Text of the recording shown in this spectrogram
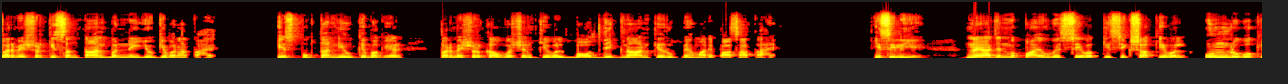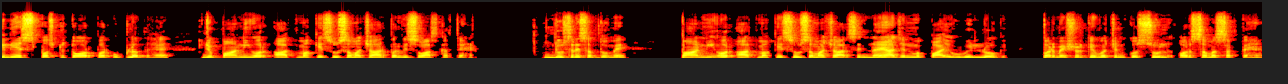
परमेश्वर की संतान बनने योग्य बनाता है। इस पुख्ता नींव के बगैर परमेश्वर का वचन केवल बौद्धिक ज्ञान के रूप में हमारे पास आता है। इसीलिए नया जन्म पाए हुए सेवक की शिक्षा केवल उन लोगों के लिए स्पष्ट तौर पर उपलब्ध है, जो पानी और आत्मा के सुसमाचार पर विश्वास करते हैं। दूसरे शब्दों में, पानी और आत्मा के सुसमाचार से नया जन्म पाए हुए लोग परमेश्वर के वचन को सुन और समझ सकते हैं।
